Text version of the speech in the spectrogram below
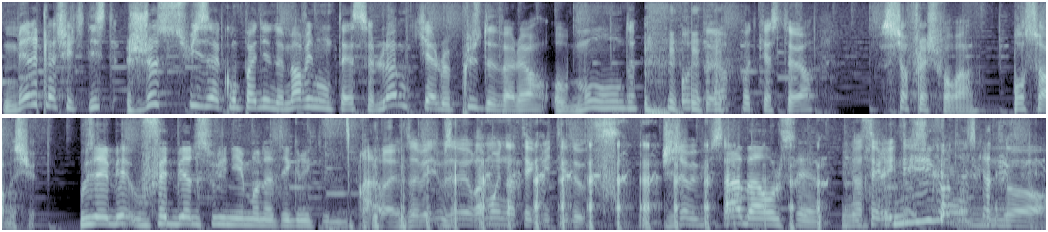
mérite la shitlist, je suis accompagné de Marvin Montes, l'homme qui a le plus de valeur au monde, auteur, podcasteur, sur Flash Forward. Bonsoir, monsieur. Vous, avez bien, vous faites bien de souligner mon intégrité. Ah ouais, vous, avez, vous avez vraiment une intégrité de fou. J'ai jamais vu ça. Ah bah on le sait. Une intégrité Une gigantesque or.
